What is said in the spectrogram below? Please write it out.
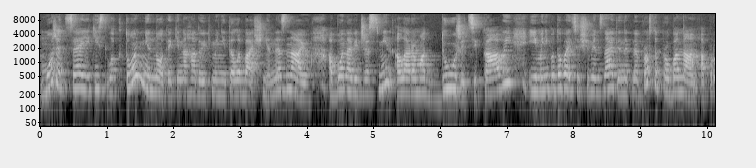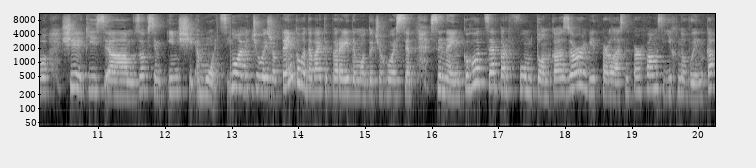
Може, це якісь лактонні ноти, які нагадують мені телебачення, не знаю. Або навіть жасмін, але аромат дуже цікавий. І мені подобається, що він, знаєте, не, не просто про банан, а про ще якісь а, зовсім інші емоції. Ну а від чогось жовтенького, давайте перейдемо до чогось синенького. Це парфум Tonka Azur від Pearlescent Parfums, їх новинка,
